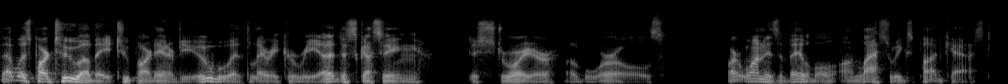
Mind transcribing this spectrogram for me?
That was part two of a two-part interview with Larry Correia discussing Destroyer of Worlds. Part one is available on last week's podcast.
